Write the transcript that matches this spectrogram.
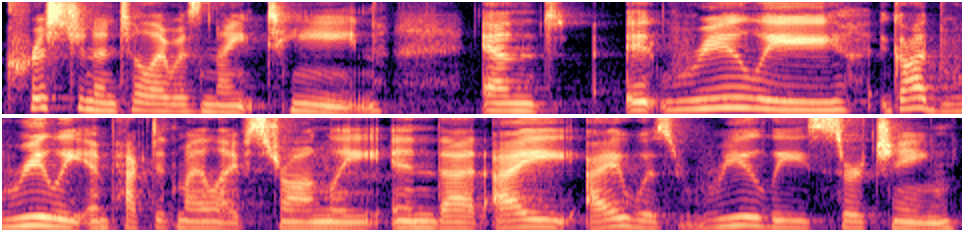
Christian until I was 19, and it really God really impacted my life strongly in that I I was really searching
